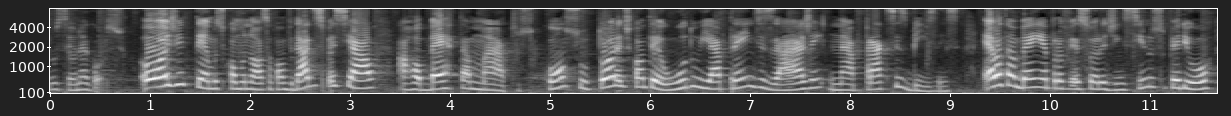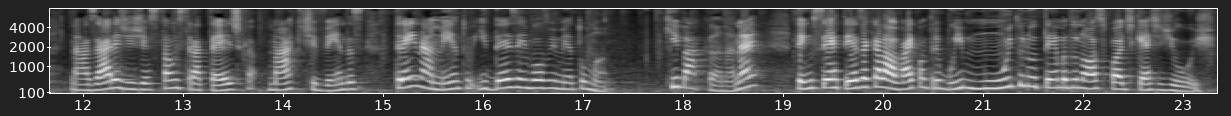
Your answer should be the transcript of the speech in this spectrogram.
do seu negócio. Hoje temos como nossa convidada especial a Roberta Matos, consultora de conteúdo e aprendizagem na Praxis Business. Ela também é professora de ensino superior nas áreas de gestão estratégica, marketing, vendas, treinamento e desenvolvimento humano. Que bacana, né? Tenho certeza que ela vai contribuir muito no tema do nosso podcast de hoje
